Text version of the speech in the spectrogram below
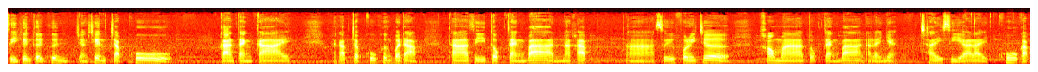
สีกันเกิดขึ้น อย่างเช่น จับคู่ การแต่งกายนะครับจับคู่เครื่องประดับ ทาสีตกแต่งบ้านนะครับซื้อเฟอร์นิเจอร์เข้ามาตกแต่งบ้านอะไรเงี้ยใช้สีอะไรคู่กับ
